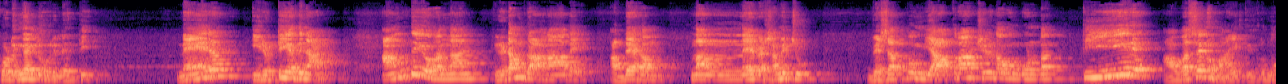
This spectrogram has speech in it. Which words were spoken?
കൊടുങ്ങല്ലൂരിലെത്തി. നേരം ഇരുട്ടിയതിനാൽ അന്തിയുറങ്ങാൻ ഇടം കാണാതെ അദ്ദേഹം നന്നേ വിഷമിച്ചു. വിശപ്പും യാത്രാക്ഷീണവും കൊണ്ട് തീരെ അവശനുമായി തീർന്നു.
